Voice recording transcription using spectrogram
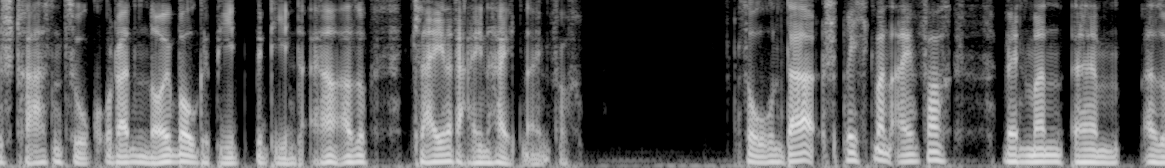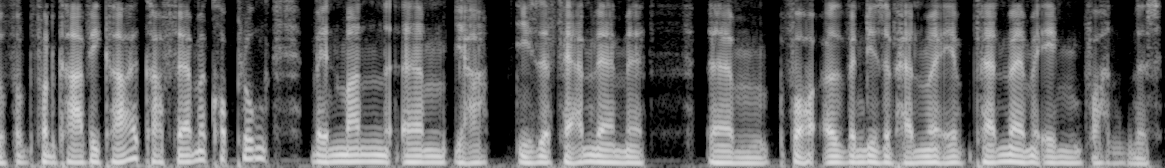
einen Straßenzug oder ein Neubaugebiet bedient. Ja, also kleinere Einheiten einfach. So, und da spricht man einfach, wenn man, ähm, also von, von KWK, Kraft-Wärme-Kopplung, wenn man ähm, ja diese Fernwärme, ähm, vor, äh, wenn diese Fernwärme, Fernwärme eben vorhanden ist.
